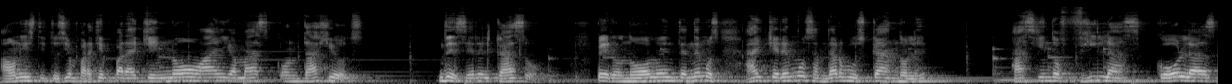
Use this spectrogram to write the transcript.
a una institución. ¿Para qué? Para que no haya más contagios. De ser el caso. Pero no lo entendemos. Ay, queremos andar buscándole. Haciendo filas, colas,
